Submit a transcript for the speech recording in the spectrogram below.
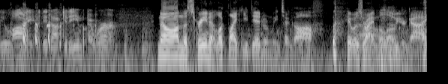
You lie. I did not get eaten by a worm. No, on the screen it looked like you did when we took off. it was right below your guy.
